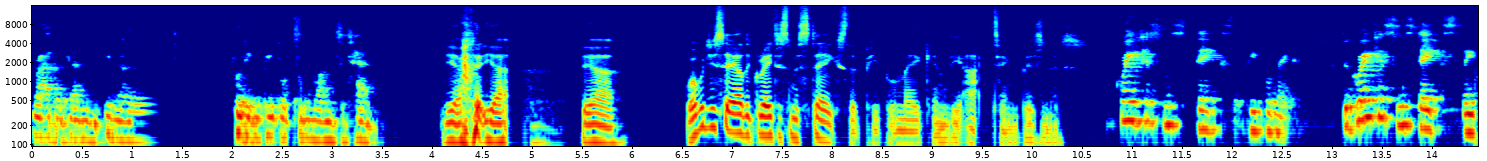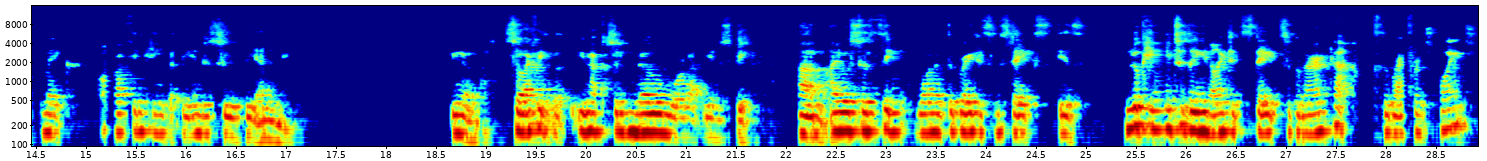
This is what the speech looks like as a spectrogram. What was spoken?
rather than, you know, putting people from one to ten. Yeah, yeah, yeah. What would you say are the greatest mistakes that people make in the acting business? Greatest mistakes that people make. The greatest mistakes they make are thinking that the industry is the enemy you know, so I think that you have to know more about the industry. Um, I also think one of the greatest mistakes is looking to the United States of America as the reference point.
